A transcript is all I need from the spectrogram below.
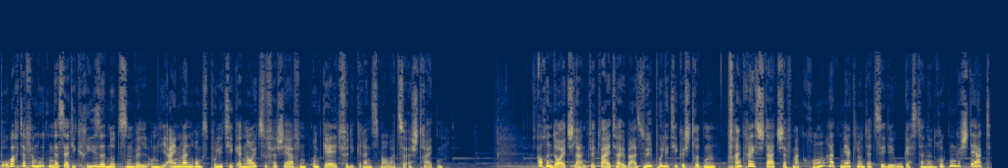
Beobachter vermuten, dass er die Krise nutzen will, um die Einwanderungspolitik erneut zu verschärfen und Geld für die Grenzmauer zu erstreiten. Auch in Deutschland wird weiter über Asylpolitik gestritten. Frankreichs Staatschef Macron hat Merkel und der CDU gestern den Rücken gestärkt.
